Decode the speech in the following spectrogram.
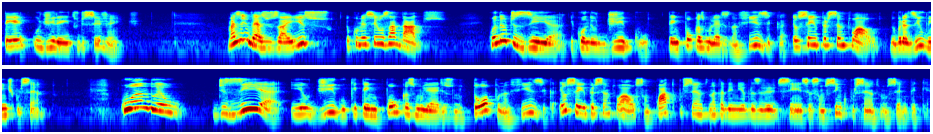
ter o direito de ser gente. Mas ao invés de usar isso, eu comecei a usar dados. Quando eu dizia e quando eu digo tem poucas mulheres na física, eu sei o percentual. No Brasil, 20%. Quando eu dizia e eu digo que tem poucas mulheres no topo na física, eu sei o percentual, são 4% na Academia Brasileira de Ciências, são 5% no CNPq.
